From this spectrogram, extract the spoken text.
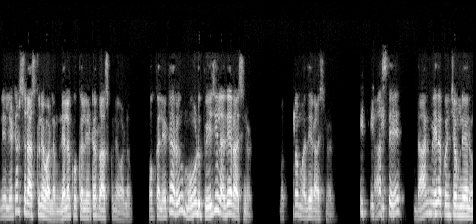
నేను లెటర్స్ రాసుకునేవాళ్ళం. నెలకు ఒక లెటర్ రాసుకునేవాళ్ళం. ఒక లెటర్ మూడు పేజీలు అదే రాసినాడు. మొత్తం అదే రాసినాడు. రాస్తే దాని మీద కొంచెం నేను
